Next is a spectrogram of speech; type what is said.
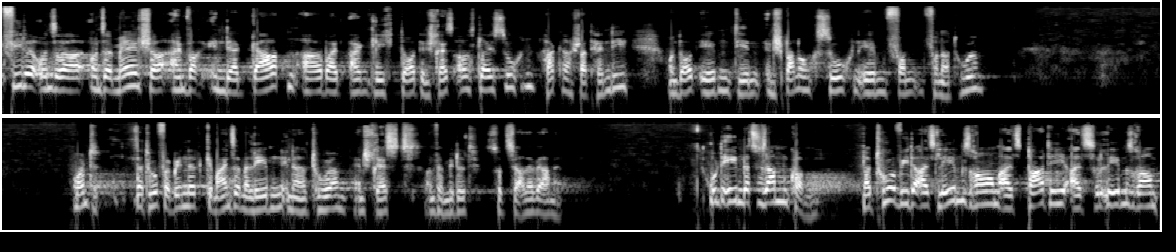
viele unserer, unserer Manager einfach in der Gartenarbeit eigentlich dort den Stressausgleich suchen, Hacker statt Handy, und dort eben den Entspannung suchen eben von, von Natur. Und Natur verbindet gemeinsame Leben in der Natur, entstresst und vermittelt soziale Wärme. Und eben das Zusammenkommen. Natur wieder als Lebensraum, als Party, als Lebensraum,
